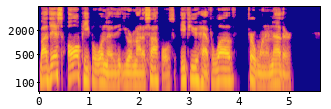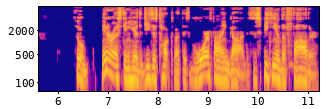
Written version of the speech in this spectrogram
By this all people will know that you are my disciples, if you have love for one another. So interesting here that Jesus talks about this glorifying God. This is speaking of the Father.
